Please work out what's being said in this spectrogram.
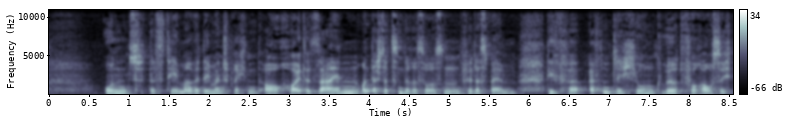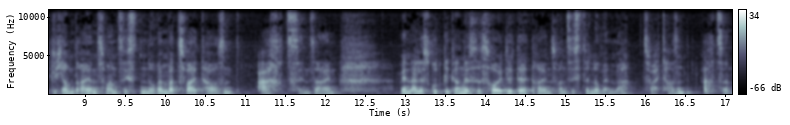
Und das Thema wird dementsprechend auch heute sein, unterstützende Ressourcen für das BEM. Die Veröffentlichung wird voraussichtlich am 23. November 2018 sein. Wenn alles gut gegangen ist, ist heute der 23. November 2018.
